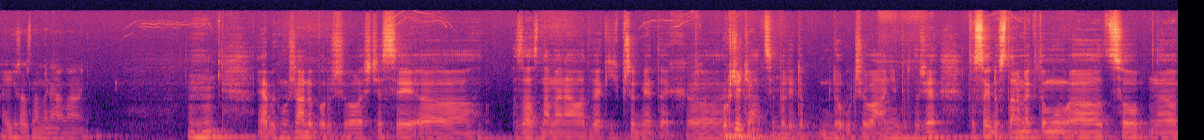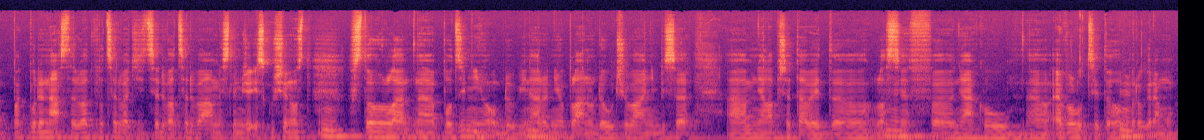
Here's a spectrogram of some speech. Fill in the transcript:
a jejich zaznamenávání. Mm-hmm. Já bych možná doporučoval ještě si uh zaznamenávat, v jakých předmětech eh, Určitě. žáci byli do, doučováni, protože to se dostaneme k tomu, eh, co eh, pak bude následovat v roce 2022. Myslím, že i zkušenost mm. z tohohle podzimního období mm. Národního plánu doučování by se měla přetavit vlastně mm. v nějakou evoluci toho mm. programu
